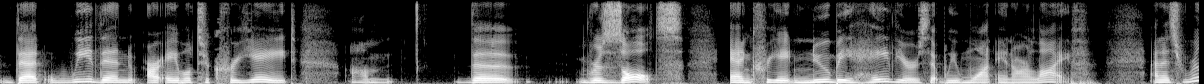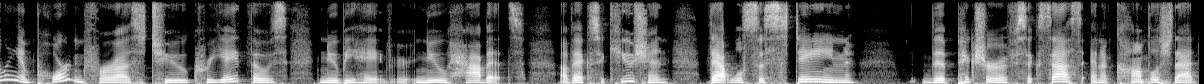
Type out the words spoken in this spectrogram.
that we then are able to create um, the results and create new behaviors that we want in our life. And it's really important for us to create those new behavior, new habits of execution that will sustain the picture of success and accomplish that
